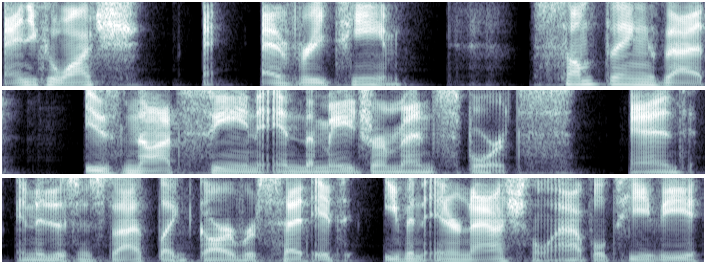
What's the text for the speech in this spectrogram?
And you can watch every team. Something that is not seen in the major men's sports. And in addition to that, like Garber said, it's even international. Apple TV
